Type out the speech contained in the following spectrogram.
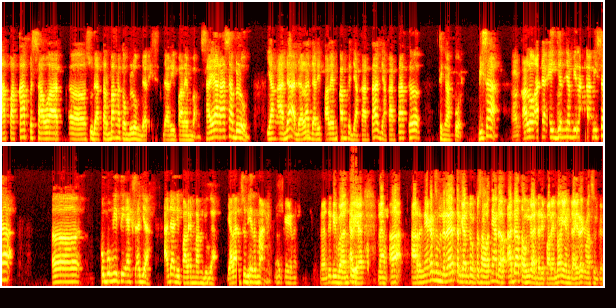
apakah pesawat uh, sudah terbang atau belum dari dari Palembang. Saya rasa belum. Yang ada adalah dari Palembang ke Jakarta, Jakarta ke Singapura. Bisa. Okay. Kalau ada agentnya bilang nggak bisa, uh, hubungi TX aja. Ada di Palembang juga. Jalan Sudirman. Oke. Okay. Nanti dibantu ya. Nah, artinya kan sebenarnya tergantung pesawatnya ada ada atau enggak dari Palembang yang direct langsung ke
